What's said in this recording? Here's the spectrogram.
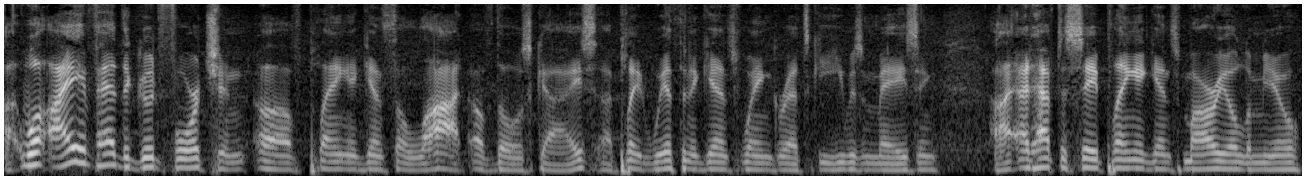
Uh, well, I have had the good fortune of playing against a lot of those guys. I played with and against Wayne Gretzky. He was amazing. Uh, I'd have to say, playing against Mario Lemieux,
